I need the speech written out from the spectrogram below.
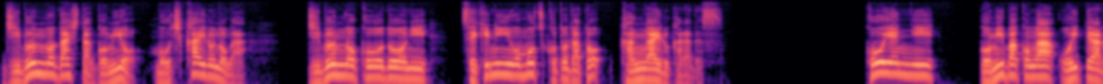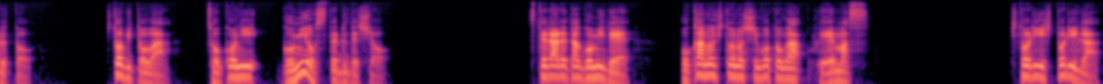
自分の出したゴミを持ち帰るのが自分の行動に責任を持つことだと考えるからです。公園にゴミ箱が置いてあると人々はそこにゴミを捨てるでしょう。捨てられたゴミで他の人の仕事が増えます。一人一人が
